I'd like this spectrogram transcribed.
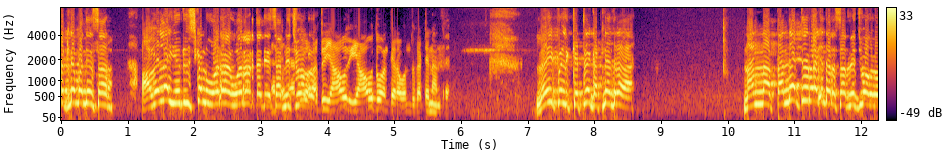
ಘಟನೆ ಬಂದಿದೆ ಸರ್ ಅವೆಲ್ಲ ಎದುರಿಸ್ಕೊಂಡು ಓಡಾ ಓಡಾಡ್ತಾ ಇದ್ದೀವಿ ಸರ್ ನಿಜವಾಗ್ಲೂ. ಅದು ಯಾವ್ದು ಯಾವ್ದು ಅಂತೀರಾ ಒಂದು ಘಟನೆ ಅಂದ್ರೆ? ಲೈಫಲ್ಲಿ ಕೆಟ್ಟ ಘಟನೆ ಅಂದ್ರೆ ನನ್ನ ತಂದೆ ತೀರೋಗಿದ್ದಾರೆ ಸರ್, ನಿಜವಾಗ್ಲು.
